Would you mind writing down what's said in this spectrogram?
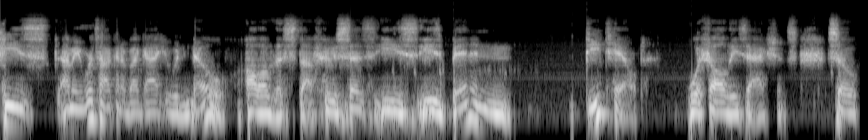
He's I mean, we're talking about a guy who would know all of this stuff, who says he's he's been in detailed with all these actions. So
